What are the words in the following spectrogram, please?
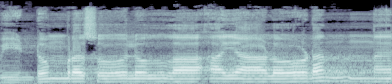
വീണ്ടും റസൂലുള്ള അയാളോടന്ന്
